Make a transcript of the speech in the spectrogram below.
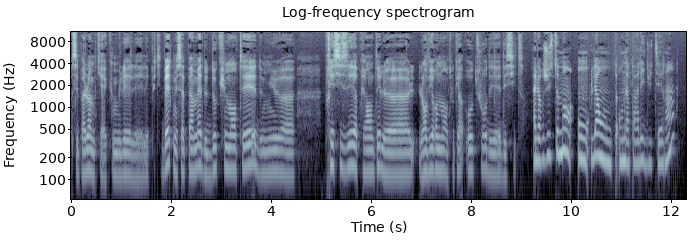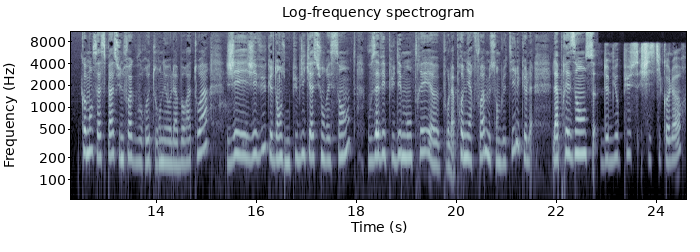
c'est pas l'homme qui a accumulé les, les, petites bêtes, mais ça permet de documenter, de mieux euh, préciser, appréhender l'environnement, en tout cas autour des, sites. Alors justement, là on, a parlé du terrain. Comment ça se passe une fois que vous retournez au laboratoire? J'ai vu que dans une publication récente, vous avez pu démontrer euh, pour la première fois, me semble-t-il, que la, présence de myopus schisticolore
